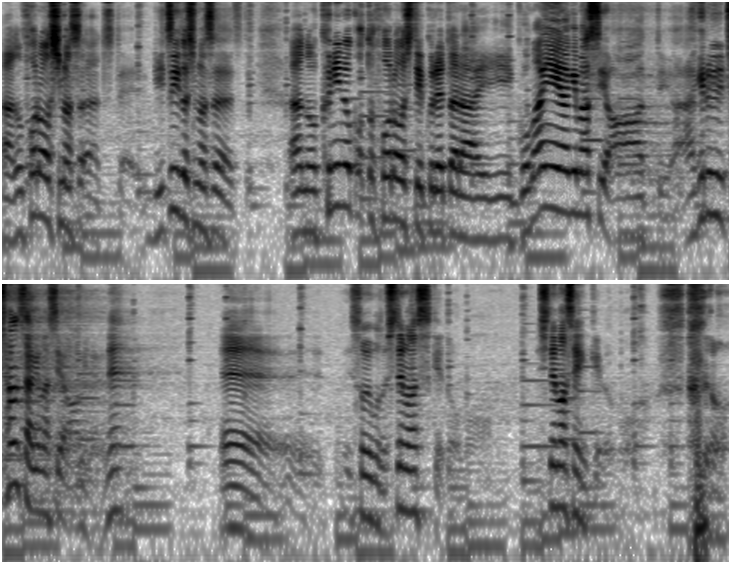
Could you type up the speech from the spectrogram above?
あのフォローしますっつってリツイートしますっつって。あの国のことフォローしてくれたら5万円あげますよってあげるチャンスあげますよみたいなね。えー、そういうことしてますけども。してませんけども。あの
